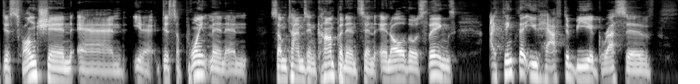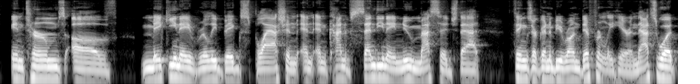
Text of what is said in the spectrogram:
dysfunction and you know disappointment and sometimes incompetence and and all those things i think that you have to be aggressive in terms of making a really big splash and and and kind of sending a new message that things are going to be run differently here and that's what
